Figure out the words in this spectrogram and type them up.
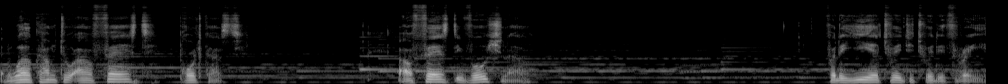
And welcome to our first podcast our first devotional for the year 2023.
